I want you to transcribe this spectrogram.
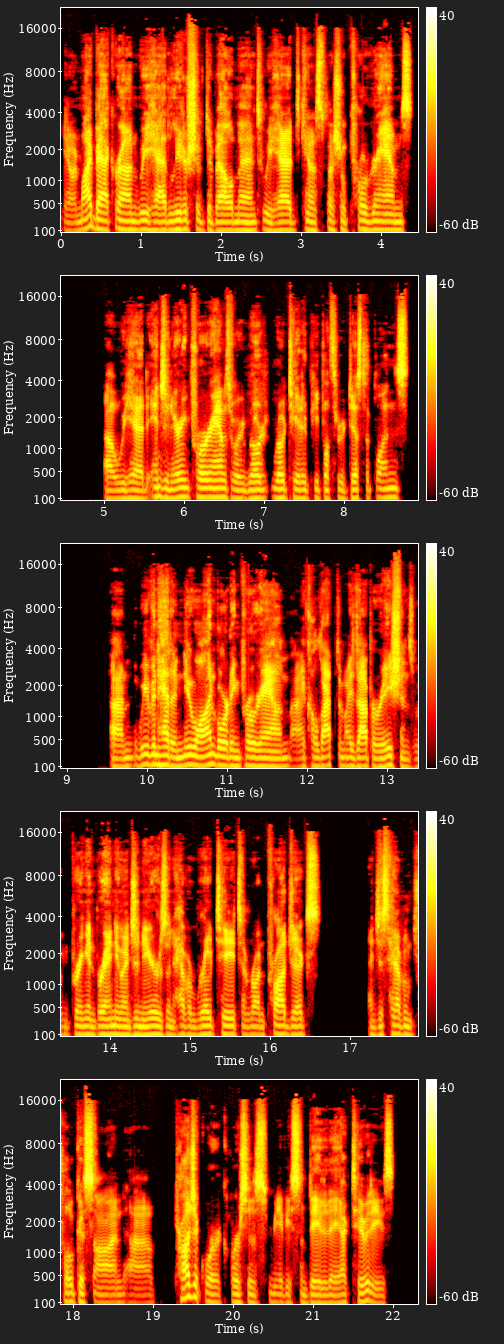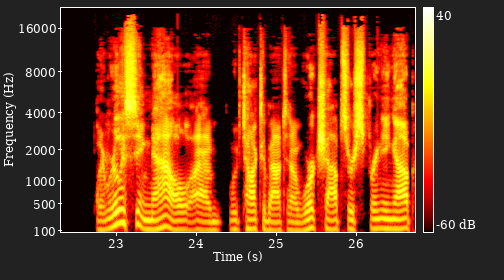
you know, in my background, we had leadership development, we had kind of special programs, uh, we had engineering programs where we ro- rotated people through disciplines. Um, we even had a new onboarding program uh, called Optimized Operations. We bring in brand new engineers and have them rotate and run projects and just have them focus on uh, project work versus maybe some day to day activities. What I'm really seeing now, um, we've talked about uh, workshops are springing up,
